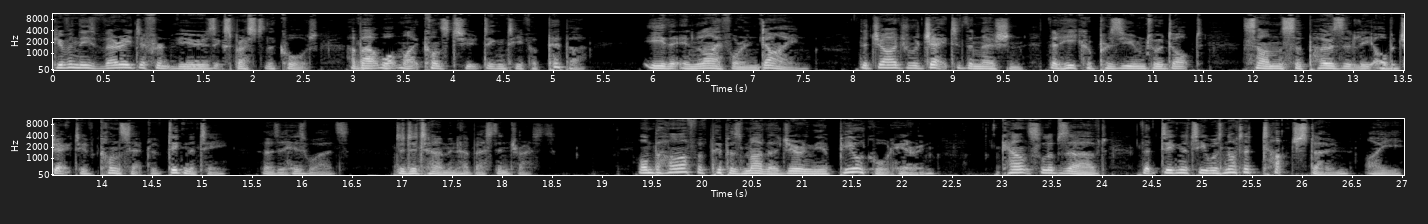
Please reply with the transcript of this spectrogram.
Given these very different views expressed to the court about what might constitute dignity for Pippa, either in life or in dying, the judge rejected the notion that he could presume to adopt some supposedly objective concept of dignity, those are his words, to determine her best interests. On behalf of Pippa's mother during the appeal court hearing, counsel observed that dignity was not a touchstone, i.e.,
